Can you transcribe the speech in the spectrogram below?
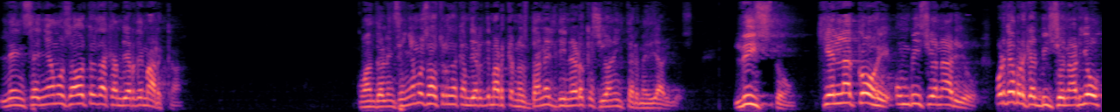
le enseñamos a otros a cambiar de marca. Cuando le enseñamos a otros a cambiar de marca, nos dan el dinero que se iban intermediarios. Listo. ¿Quién la coge? Un visionario. ¿Por qué? Porque el visionario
